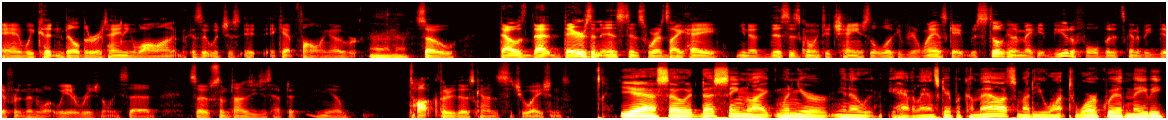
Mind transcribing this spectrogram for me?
And we couldn't build a retaining wall on it because it would just it, it kept falling over. Oh, no. So that was that there's an instance where it's like, hey, you know, this is going to change the look of your landscape. It's still going to make it beautiful, but it's going to be different than what we originally said. So sometimes you just have to, you know, talk through those kinds of situations. Yeah, so it does seem like when you're, you know, you have a landscaper come out, somebody you want to work with, maybe,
